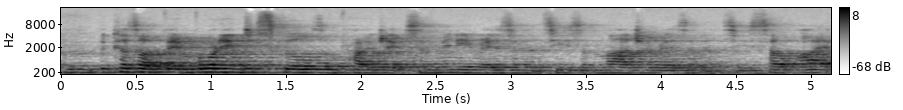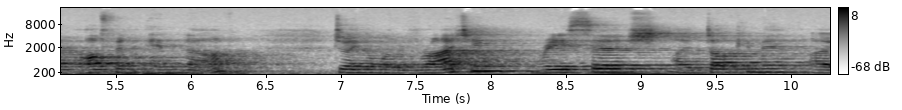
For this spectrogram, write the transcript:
Um, because I've been brought into schools and projects and mini residencies and larger residencies, so I often end up doing a lot of writing, research, I document, I,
